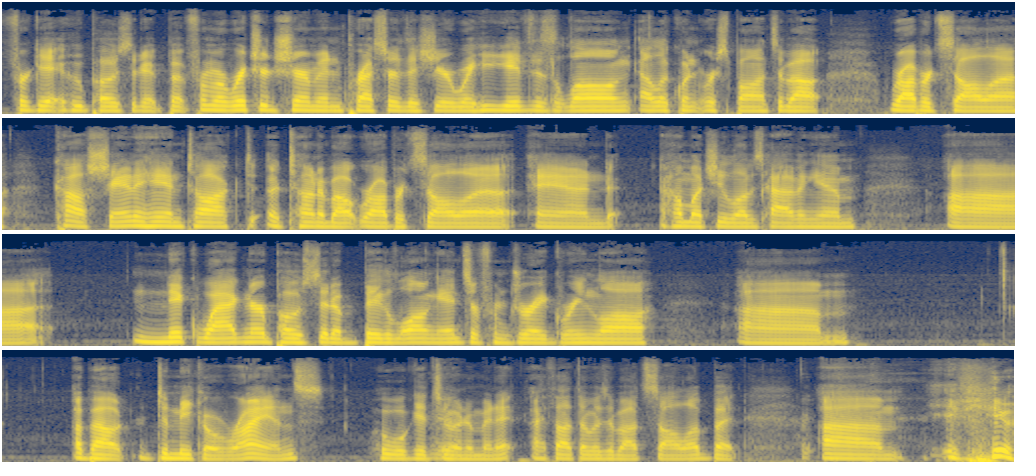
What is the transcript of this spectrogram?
forget who posted it, but from a Richard Sherman presser this year, where he gave this long, eloquent response about Robert Saleh. Kyle Shanahan talked a ton about Robert Saleh and how much he loves having him. Uh, Nick Wagoner posted a big long answer from Dre Greenlaw. Um, about DeMeco Ryans, who we'll get to Yeah. in a minute. I thought that was about Saleh, but um, if you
